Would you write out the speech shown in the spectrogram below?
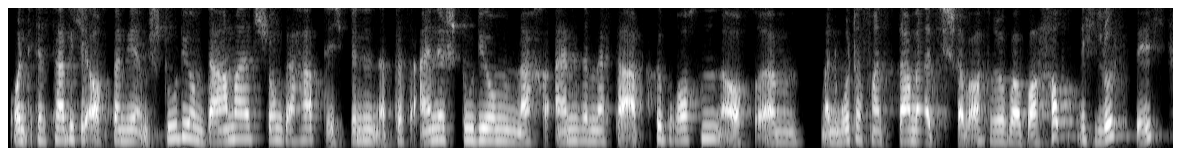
Und das habe ich auch bei mir im Studium damals schon gehabt. Ich bin habe das eine Studium nach einem Semester abgebrochen. Auch ähm, meine Mutter fand es damals, ich schreibe auch darüber, überhaupt nicht lustig.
